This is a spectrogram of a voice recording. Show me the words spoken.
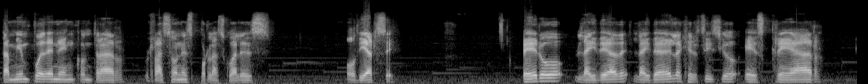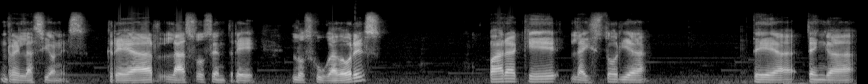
también pueden encontrar razones por las cuales odiarse. Pero la idea, de, la idea del ejercicio es crear relaciones, crear lazos entre los jugadores para que la historia tenga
